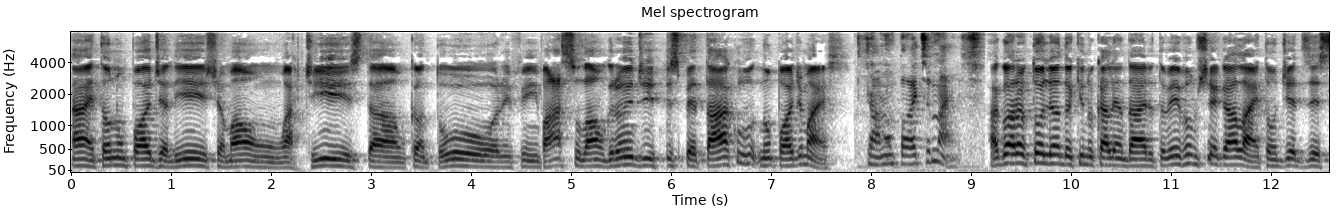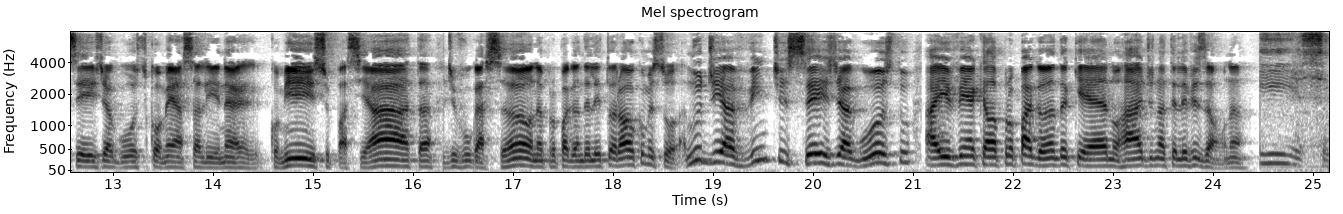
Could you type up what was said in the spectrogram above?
Ah, então não pode ali chamar um artista, um cantor, enfim, faço lá um grande espetáculo, não pode mais. Já não pode mais. Agora eu estou olhando aqui no calendário também, vamos chegar lá. Então, dia 16 de agosto começa ali, né? Comício, passeata, divulgação, né? Propaganda eleitoral começou. No dia 26 de agosto, aí vem aquela propaganda que é no rádio e na televisão, né? Isso.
